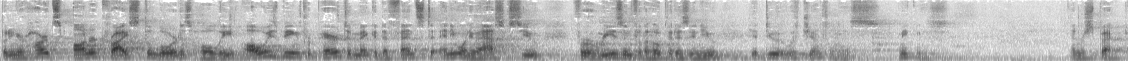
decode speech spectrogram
but in your hearts, honor Christ the Lord as holy, always being prepared to make a defense to anyone who asks you for a reason for the hope that is in you, yet do it with gentleness, meekness, and respect,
